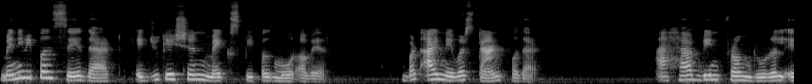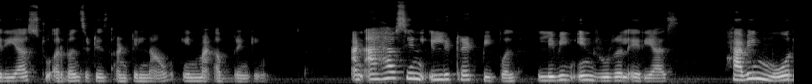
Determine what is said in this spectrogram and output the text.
Many people say that education makes people more aware, but I never stand for that. I have been from rural areas to urban cities until now in my upbringing, and I have seen illiterate people living in rural areas having more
